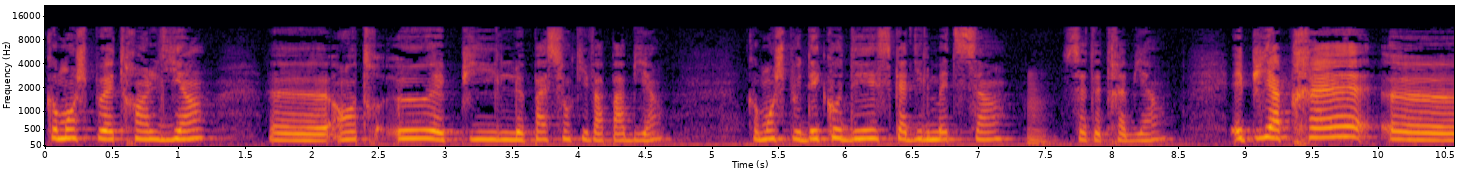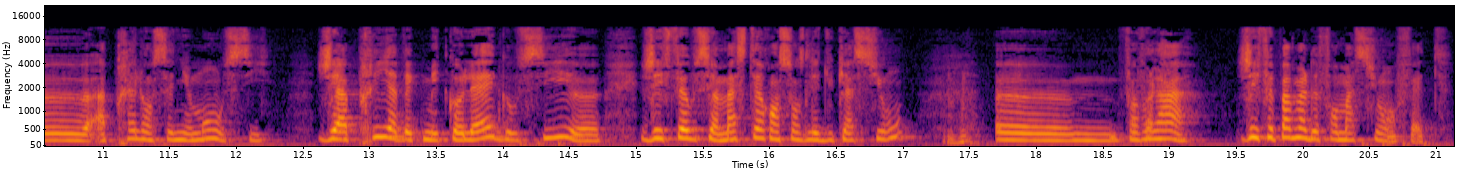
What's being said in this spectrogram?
comment je peux être un lien euh, entre eux et puis le patient qui va pas bien, comment je peux décoder ce qu'a dit le médecin, hmm. c'était très bien. Et puis après, euh, après l'enseignement aussi. J'ai appris avec mes collègues aussi. Euh, j'ai fait aussi un master en sciences de l'éducation. Mhm. Enfin voilà, j'ai fait pas mal de formations en fait.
